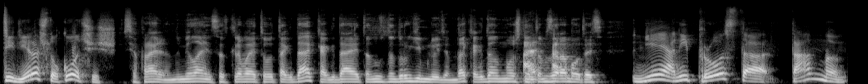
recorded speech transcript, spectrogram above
ты делаешь, что хочешь. Все правильно, но Миланец открывает его тогда, когда это нужно другим людям, да, когда он может на А- этом а- заработать. Не, они просто там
